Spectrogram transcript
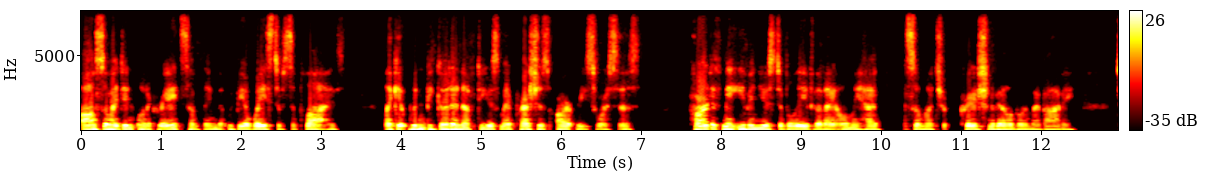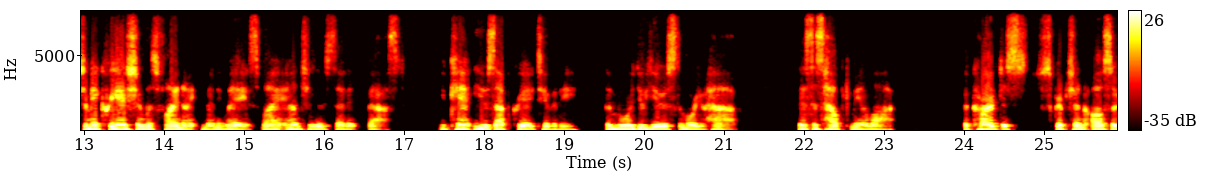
Also, I didn't want to create something that would be a waste of supplies. like it wouldn't be good enough to use my precious art resources. Part of me even used to believe that I only had so much creation available in my body. To me, creation was finite in many ways. Maya Angelou said it best you can't use up creativity. The more you use, the more you have. This has helped me a lot. The card description also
